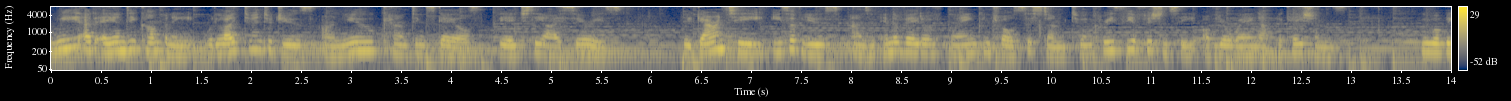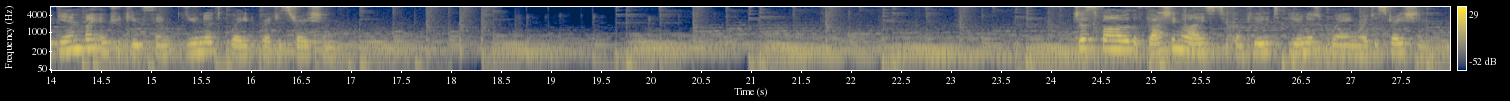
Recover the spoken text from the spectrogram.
We at A&D Company would like to introduce our new counting scales, the HCI series. We guarantee ease of use and an innovative weighing control system to increase the efficiency of your weighing applications. We will begin by introducing unit weight registration. Just follow the flashing light to complete unit weighing registration.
